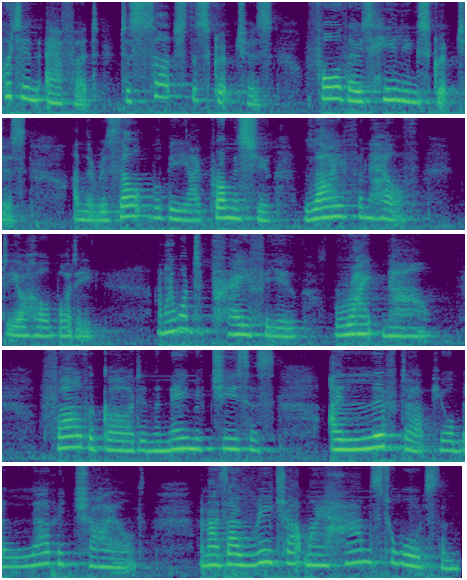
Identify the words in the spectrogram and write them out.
put in effort to search the scriptures for those healing scriptures. And the result will be, I promise you, life and health to your whole body. And I want to pray for you right now. Father God, in the name of Jesus, I lift up your beloved child. And as I reach out my hands towards them,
